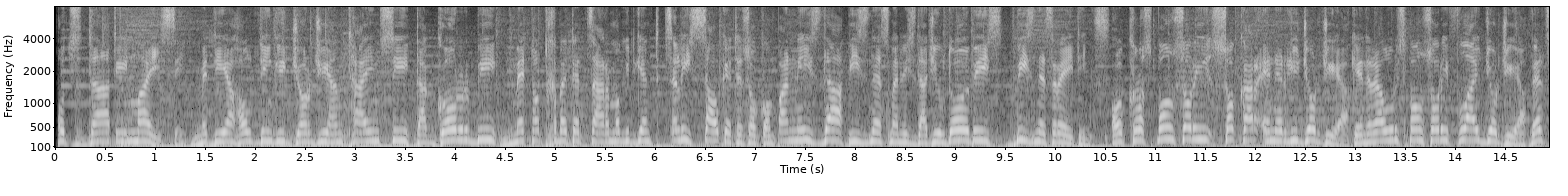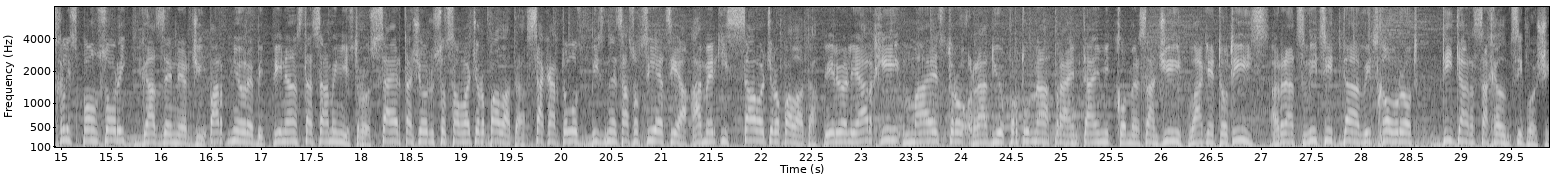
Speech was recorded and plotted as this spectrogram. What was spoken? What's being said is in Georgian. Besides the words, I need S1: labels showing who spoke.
S1: 30 მაისი მედია ჰოლდინგი Georgian Times-ი და Gorbi მე-14 წარმოგიდგენთ წლის საუკეთესო კომპანიის და ბიზნესმენის დაჯილდოების ბიზნეს რეიტინგს. ოქროს სპონსორი Sokar Energy Georgia, გენერალური სპონსორი Fly Georgia, ვერცხლის სპონსორი Gaz Energy, პარტნიორები ფინანსთა სამინისტრო, საერთაშორისო სავაჭრო პალატა, საქართველოს ბიზნეს ასოციაცია, ამერიკის სავაჭრო პალატა, პირველი არხი მაესტრო რადიო ფორტუნა, პრაიმ ტაიმი კომერსანჯი, ვაგეთოთ ის, რაც ვიცით და ვიცხოვროთ დიდარ სახელმწიფოში.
